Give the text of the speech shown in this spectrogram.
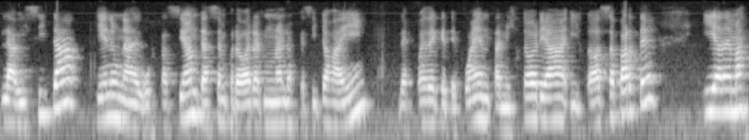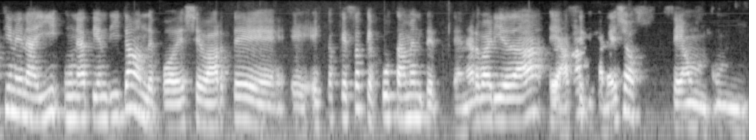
la visita tiene una degustación, te hacen probar algunos de los quesitos ahí, después de que te cuentan la historia y toda esa parte. Y además tienen ahí una tiendita donde podés llevarte eh, estos quesos que justamente tener variedad hace que para ellos sea un,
